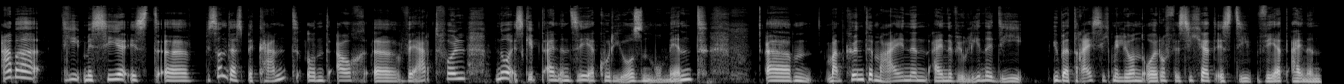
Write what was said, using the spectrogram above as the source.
Aber die Messier ist äh, besonders bekannt und auch äh, wertvoll. Nur es gibt einen sehr kuriosen Moment. Ähm, man könnte meinen, eine Violine, die über 30 Millionen Euro versichert ist, die wert einen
